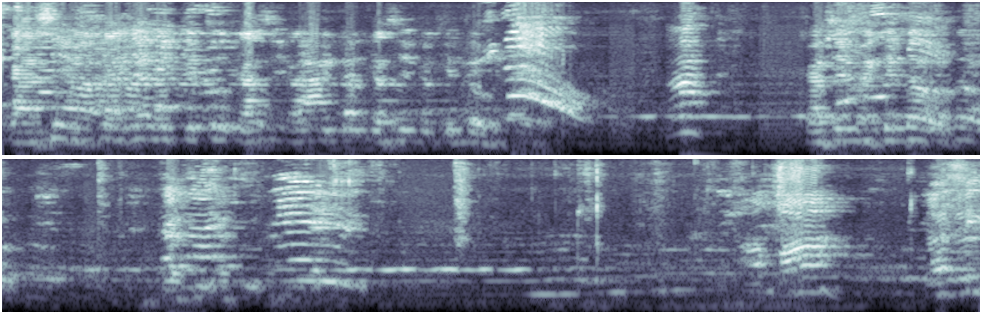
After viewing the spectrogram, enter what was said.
kasih makanya begitu kasih kasih kasih begitu kasih begitu kasih Apa? Kasih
